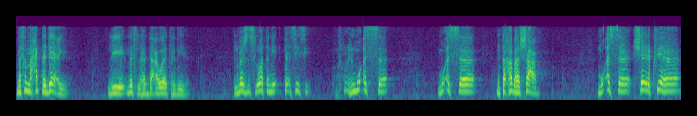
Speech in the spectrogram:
ما ثم حتى داعي لمثل هالدعوات هذه. المجلس الوطني التأسيسي المؤسسة مؤسسة انتخبها الشعب مؤسسة شارك فيها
